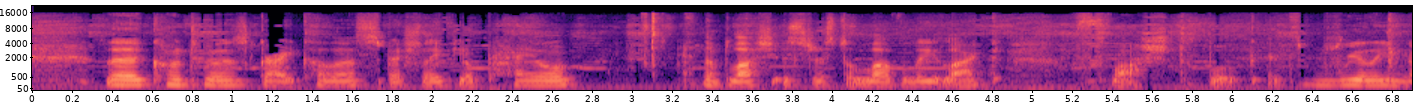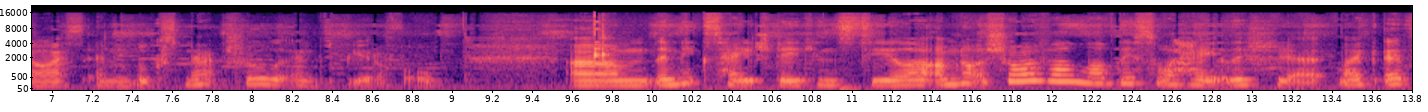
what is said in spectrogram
the contour is great colour, especially if you're pale. And the blush is just a lovely like flushed look. It's really nice and looks natural and it's beautiful. Um, the NYX HD concealer. I'm not sure if I love this or hate this yet. Like it,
